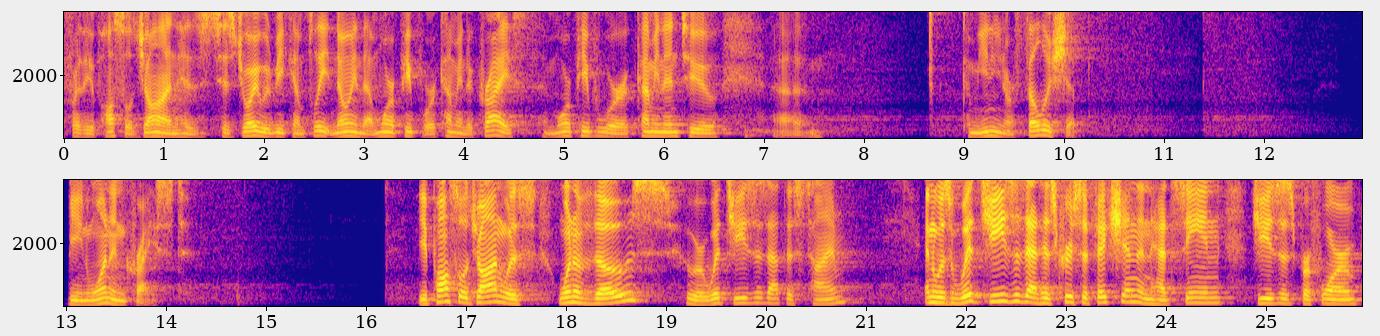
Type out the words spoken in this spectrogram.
For the Apostle John, his, his joy would be complete knowing that more people were coming to Christ and more people were coming into uh, communion or fellowship, being one in Christ. The Apostle John was one of those who were with Jesus at this time, and was with Jesus at his crucifixion and had seen Jesus perform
